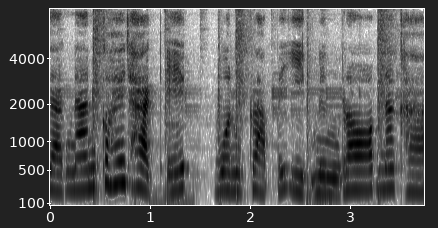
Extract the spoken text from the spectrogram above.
จากนั้นก็ให้ถัก x วนกลับไปอีกหนึ่งรอบนะคะ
